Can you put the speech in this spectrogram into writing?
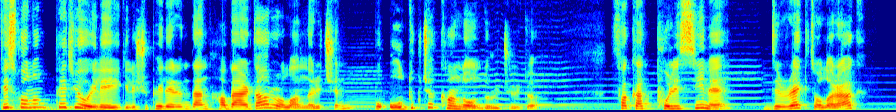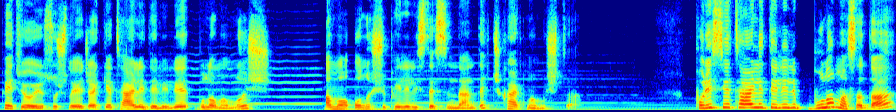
Fisco'nun Petio ile ilgili şüphelerinden haberdar olanlar için bu oldukça kan dondurucuydu. Fakat polis yine direkt olarak Petio'yu suçlayacak yeterli delili bulamamış ama onu şüpheli listesinden de çıkartmamıştı. Polis yeterli delili bulamasa da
